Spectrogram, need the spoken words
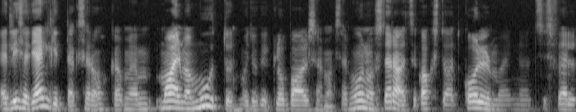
et lihtsalt jälgitakse rohkem ja maailm on muutunud muidugi globaalsemaks, ärme unusta ära, et see kaks tuhat kolm on ju, et siis veel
